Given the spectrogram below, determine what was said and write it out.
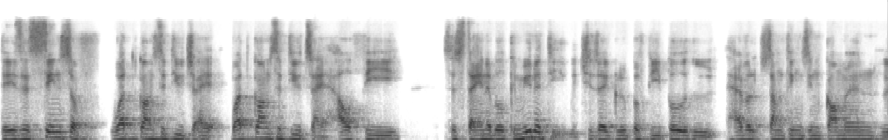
there's a sense of what constitutes a what constitutes a healthy sustainable community which is a group of people who have some things in common who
